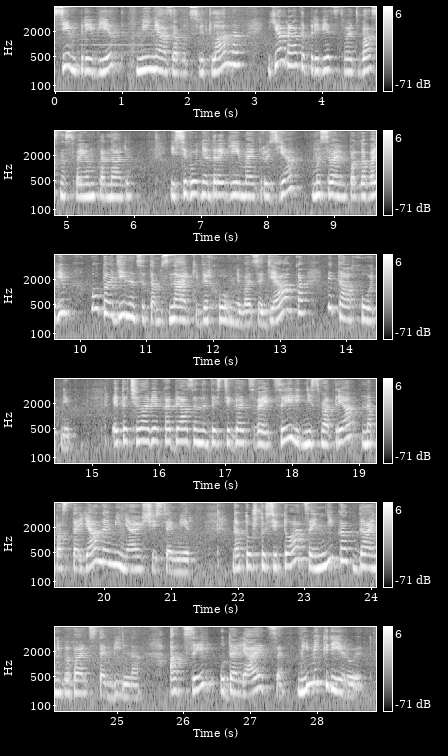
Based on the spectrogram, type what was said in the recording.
Всем привет! Меня зовут Светлана. Я рада приветствовать вас на своем канале. И сегодня, дорогие мои друзья, мы с вами поговорим об одиннадцатом знаке Верховного Зодиака. Это охотник. Это человек обязан достигать своей цели, несмотря на постоянно меняющийся мир. На то, что ситуация никогда не бывает стабильна, а цель удаляется, мимикрирует –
